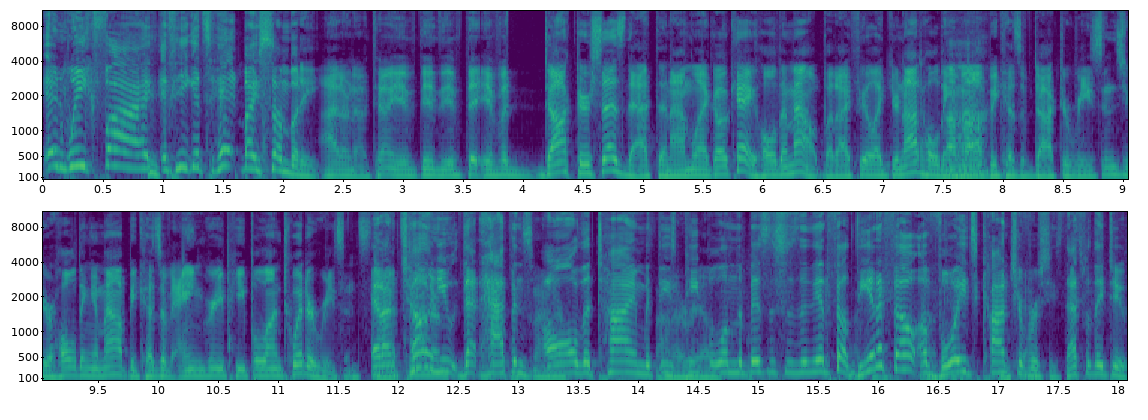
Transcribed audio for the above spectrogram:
in week five if he gets hit by somebody. I don't know. Tell you if if, if, the, if a doctor says that, then I'm like, okay, hold him out. But I feel like you're not holding him Uh-huh. out because of doctor reasons. You're holding him out because of angry people on Twitter reasons. And I'm telling a- you, that happens not a- all the time with these people real- in the businesses in the NFL. The NFL avoids controversies. That's what they do.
